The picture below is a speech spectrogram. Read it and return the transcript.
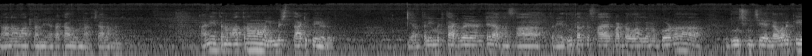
నానా మాటలని రకాలు ఉన్నారు చాలామంది కానీ ఇతను మాత్రం లిమిట్స్ దాటిపోయాడు. ఎంత లిమిట్ దాటిపోయాడు అంటే అతను సా అతను ఎదుగుదలకు సహాయపడ్డ వాళ్ళను కూడా దూషించే లెవెల్కి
